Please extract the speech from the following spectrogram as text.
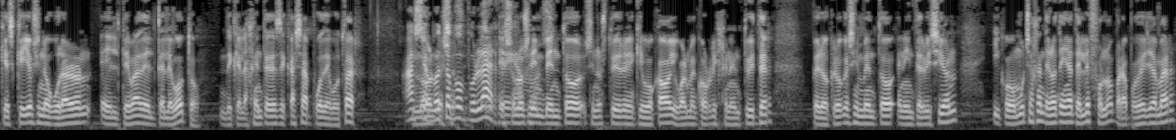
que es que ellos inauguraron el tema del televoto, de que la gente desde casa puede votar. Ah, no, voto popular. Eso no se inventó, si no estoy equivocado, igual me corrigen en Twitter, pero creo que se inventó en Intervisión y como mucha gente no tenía teléfono para poder llamar,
